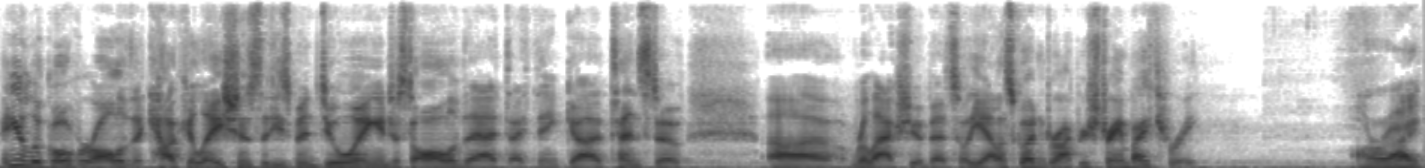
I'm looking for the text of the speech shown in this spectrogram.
And you look over all of the calculations that he's been doing and just all of that i think uh, tends to uh, relax you a bit. So yeah let's go ahead and drop your strain by three. All right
